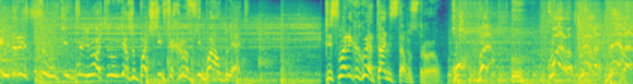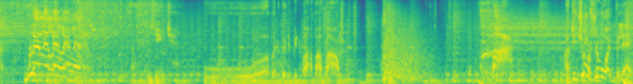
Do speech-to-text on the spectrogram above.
пидоры, суки, блядь! Ну я же почти всех разъебал, блядь! Ты смотри, какой я танец там устроил! Извините. Ха! А ты чё живой, блядь?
